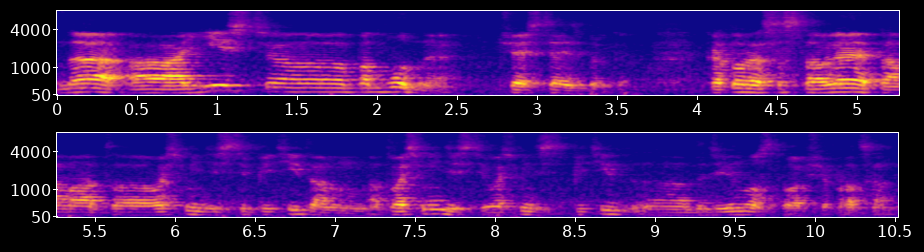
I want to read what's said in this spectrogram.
Да, а есть э, подводная часть айсберга, которая составляет там от 85, э, там, от 80, 85 э, до 90 вообще процентов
